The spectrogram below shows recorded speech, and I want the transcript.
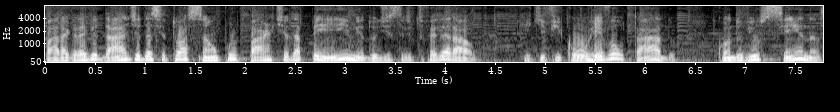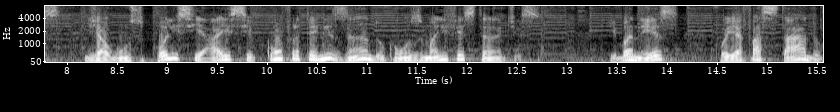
para a gravidade da situação por parte da PM do Distrito Federal e que ficou revoltado quando viu cenas de alguns policiais se confraternizando com os manifestantes. Ibanês foi afastado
